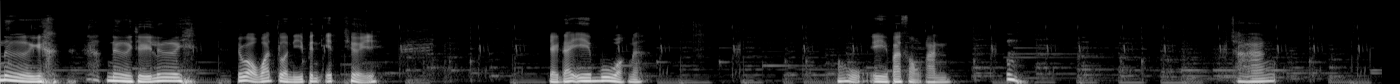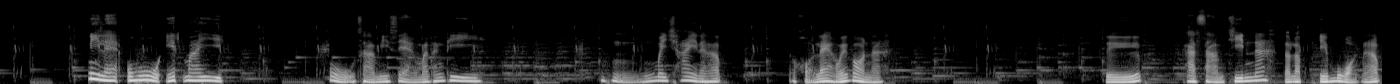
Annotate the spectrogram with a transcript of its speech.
เหนื่อยเหนื่อยเฉยเลย จะบอกว่าตัวนี้เป็น S เฉย อยากได้ A บวกนะ โอ้โห A มาสองอันอช้าง นี่แหละ โอ้เอสมาอีก โอ้สามีแสงมาทั้งทีไม่ใช่นะครับเราขอแลกไว้ก่อนนะซื้อขาดสามชิ้นนะสำหรับ A บวกนะครับ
